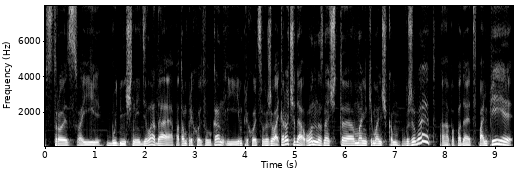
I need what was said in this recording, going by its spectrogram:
строят свои будничные дела, да, а потом приходит вулкан и им приходится выживать выживать. Короче, да, он, значит, э, маленьким мальчиком выживает, а, попадает в Помпеи,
